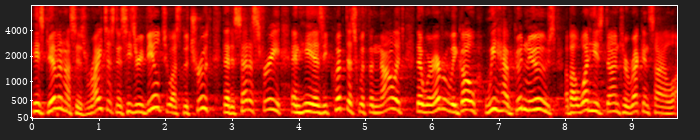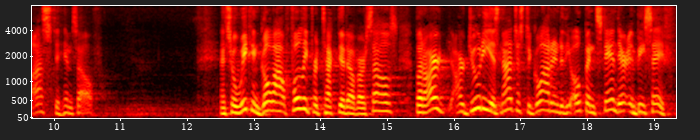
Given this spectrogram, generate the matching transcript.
He's given us His righteousness. He's revealed to us the truth that has set us free, and He has equipped us with the knowledge that wherever we go, we have good news about what He's done to reconcile us to Himself. And so we can go out fully protected of ourselves, but our, our duty is not just to go out into the open, stand there, and be safe.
